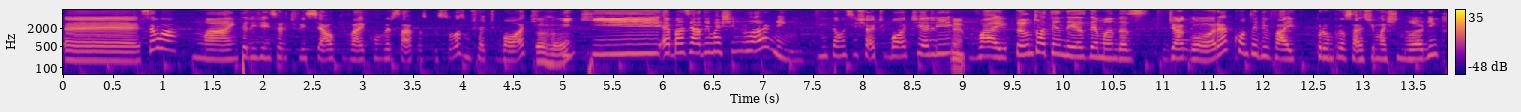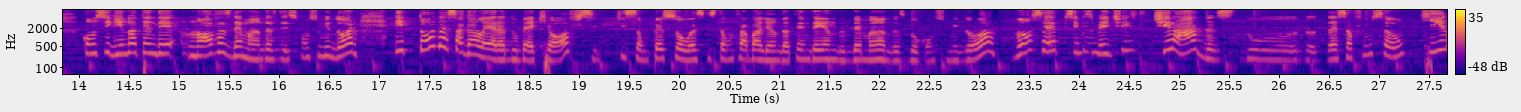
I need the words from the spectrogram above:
é, sei lá, uma inteligência artificial que vai conversar com as pessoas, um chatbot, Aham. e que é baseado em machine learning. Então esse chatbot ele É. vai tanto atender as demandas de agora, quanto ele vai para um processo de machine learning, conseguindo atender novas demandas desse consumidor. E toda essa galera do back office, que são pessoas que estão trabalhando atendendo demandas do consumidor, vão ser simplesmente tiradas do, do- dessa função. Que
